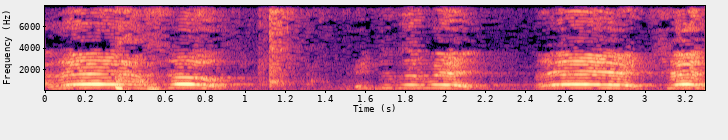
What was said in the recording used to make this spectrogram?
আরে আসো। বিটু করবে। আরে শেষ।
